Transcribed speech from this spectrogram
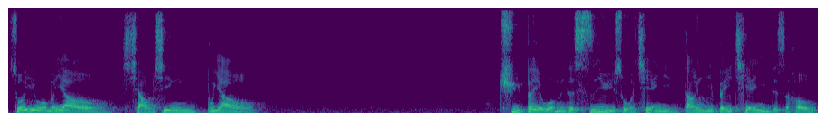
所以我们要小心，不要去被我们的私欲所牵引。当你被牵引的时候，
